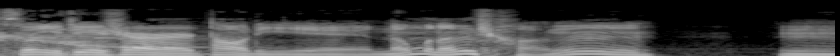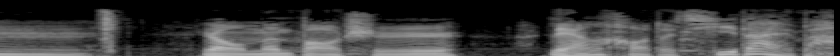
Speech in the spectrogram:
所以这事儿到底能不能成？嗯，让我们保持良好的期待吧。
